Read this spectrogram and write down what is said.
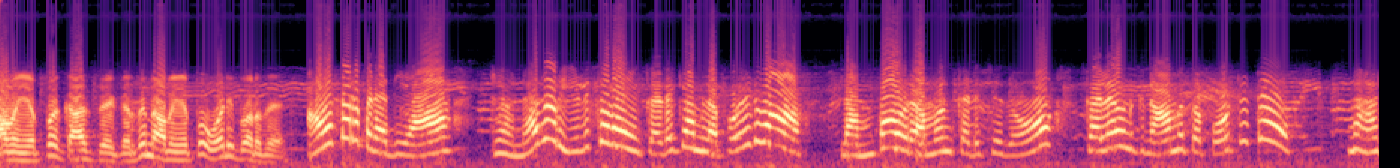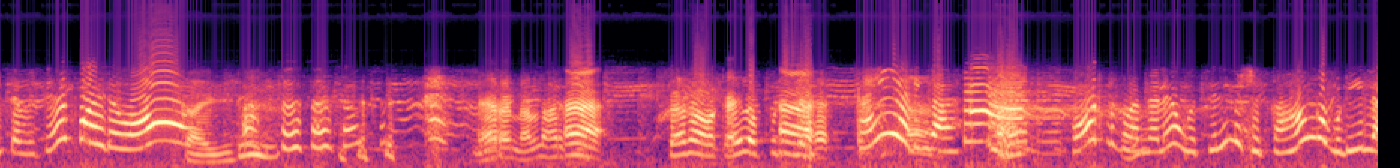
அவன் எப்ப காசு சேர்க்கறது நாம எப்ப ஓடி போறது? அவசரப்படாதியா. சொன்னாத ஒரு இழுக்க வாங்கி கிடைக்காமல போயிடுவான். லம்பா ஒரு அமௌண்ட் கிடைச்சதும் கலவனுக்கு நாமத்தை போட்டுட்டு நாட்டை விட்டு போயிடுவோம். நேரம் நல்லா இருக்கு. அவ கையில பிடிக்க கை அடிங்க ஹோட்டலுக்கு வந்தாலே உங்க சில்மிஷம் தாங்க முடியல.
